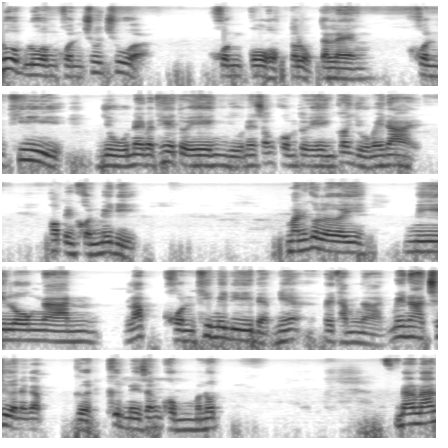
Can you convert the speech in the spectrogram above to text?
รวบรวมคนชั่วๆ คนโกหกตลบตะแลง คนที่อยู่ในประเทศตัวเอง อยู่ในสังคมตัวเองก็อยู่ไม่ได้ เพราะเป็นคนไม่ดี มันก็เลยมีโรงงานรับคนที่ไม่ดีแบบนี้ไปทำงาน ไม่น่าเชื่อนะครับ เกิดขึ้นในสังคมมนุษย์ ดังนั้น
